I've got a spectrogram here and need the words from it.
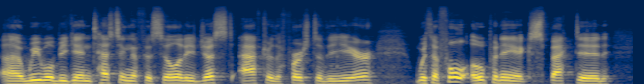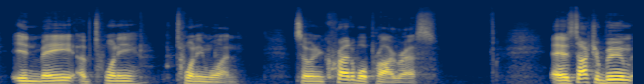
Uh, we will begin testing the facility just after the first of the year with a full opening expected in May of 2021. So incredible progress. As Dr. Boom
